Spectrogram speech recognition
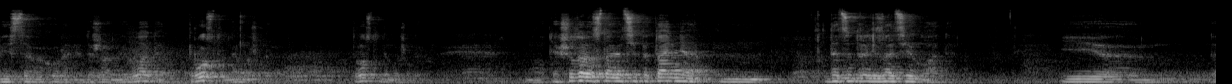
і місцевих органів державної влади просто неможливо. Просто неможливо. От. Якщо зараз ставиться питання децентралізації влади і е, е,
